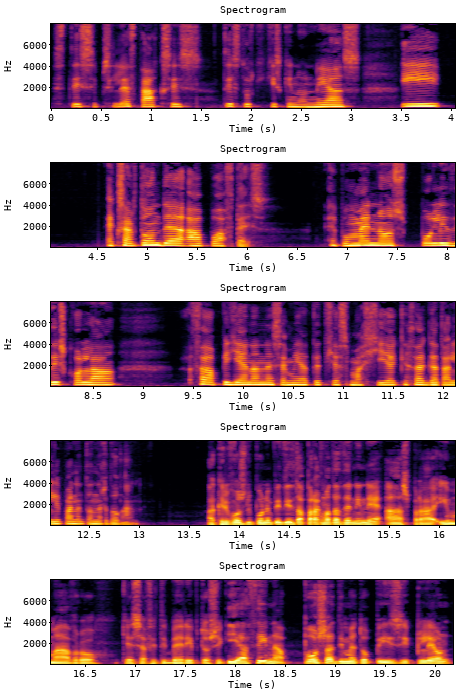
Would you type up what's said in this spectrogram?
στις υψηλές τάξεις της τουρκικής κοινωνίας ή εξαρτώνται από αυτές. Επομένως, πολύ δύσκολα θα πηγαίνανε σε μια τέτοια συμμαχία και θα εγκαταλείπανε τον Ερντογάν. Ακριβώς λοιπόν επειδή τα πράγματα δεν είναι άσπρα ή μαύρο και σε αυτή την περίπτωση, η Αθήνα πώς αντιμετωπίζει πλέον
